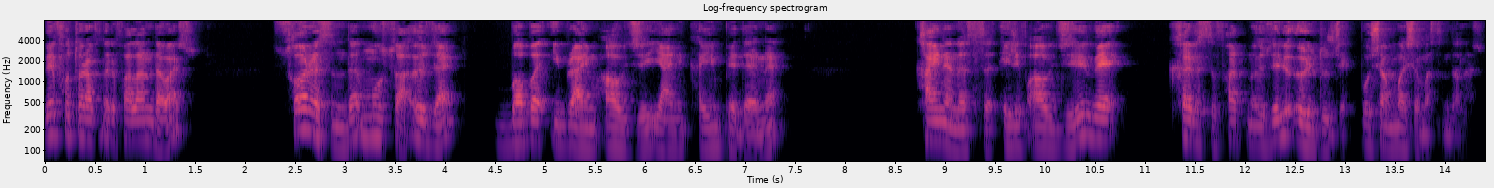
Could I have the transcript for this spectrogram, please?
Ve fotoğrafları falan da var. Sonrasında Musa Özel baba İbrahim Avcı yani kayınpederine kaynanası Elif Avcı'yı ve karısı Fatma Özel'i öldürecek. Boşanma aşamasındalar.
